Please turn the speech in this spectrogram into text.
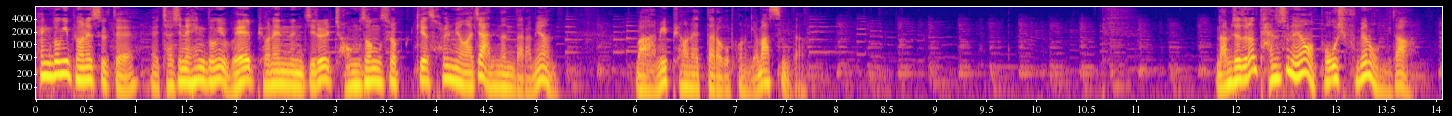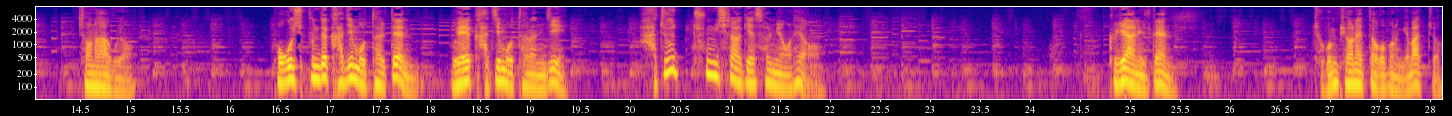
행동이 변했을 때 자신의 행동이 왜 변했는지를 정성스럽게 설명하지 않는다라면 마음이 변했다라고 보는 게 맞습니다. 남자들은 단순해요. 보고 싶으면 옵니다. 전화하고요. 보고 싶은데 가지 못할 땐 왜 가지 못하는지 아주 충실하게 설명을 해요. 그게 아닐 땐 조금 변했다고 보는 게 맞죠.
